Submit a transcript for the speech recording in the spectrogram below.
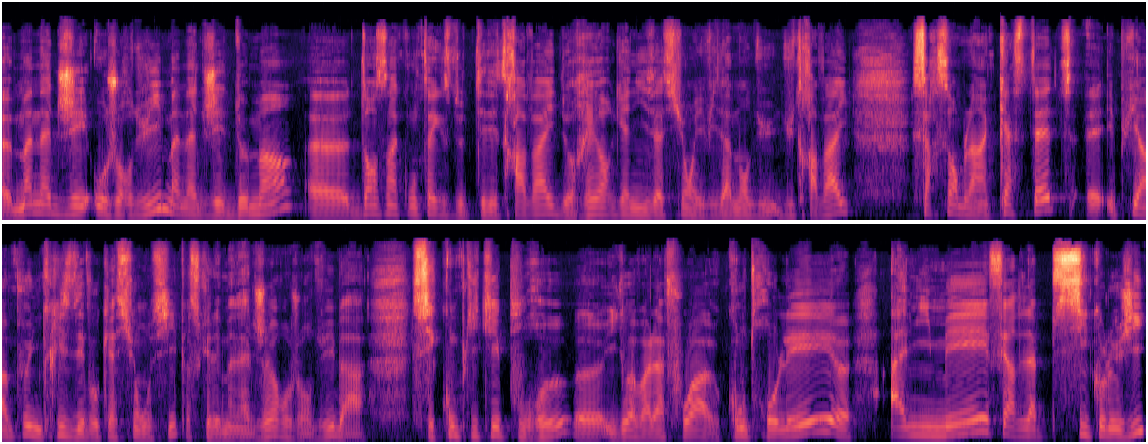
Euh, manager aujourd'hui, manager demain, euh, dans un contexte de télétravail, de réorganisation évidemment du, travail, ça ressemble à un casse-tête et puis à un peu une crise d'évocation aussi, parce que les managers aujourd'hui, bah, c'est compliqué pour eux. Euh, ils doivent à la fois contrôler, animer, faire de la psychologie.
